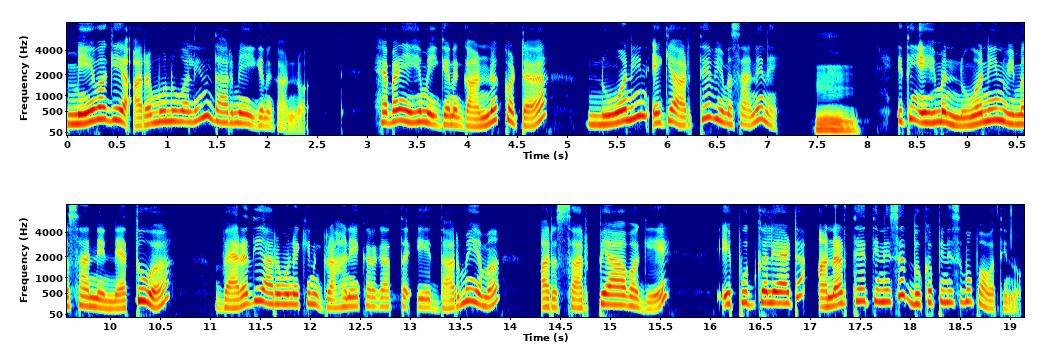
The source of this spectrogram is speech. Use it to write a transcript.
මේ වගේ අරමුණු වලින් ධර්මයේ ඉගෙන ගන්නවා. හැබැයි එහෙම ඉගෙන ගන්නකොට නුවණින් ඒකේ අර්ථය විමසන්නේ නැහැ. හ්ම්. ඉතින් එහෙම නුවණින් විමසන්නේ නැතුව වැරදි අරමුණකින් ග්‍රහණය කරගත්ත ඒ ධර්මයම අර සර්පයා වගේ ඒ පුද්ගලයාට අනර්ථය තිනිස දුක පිනිසම පවතිනවා.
